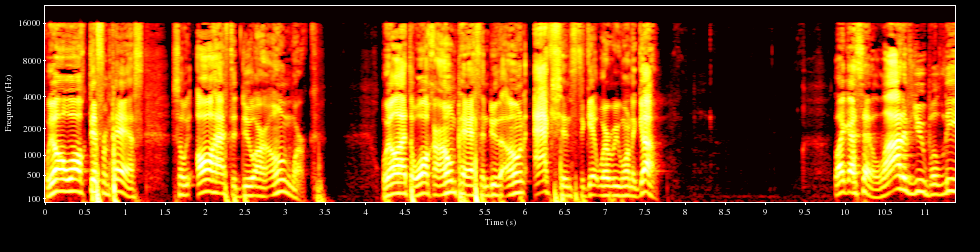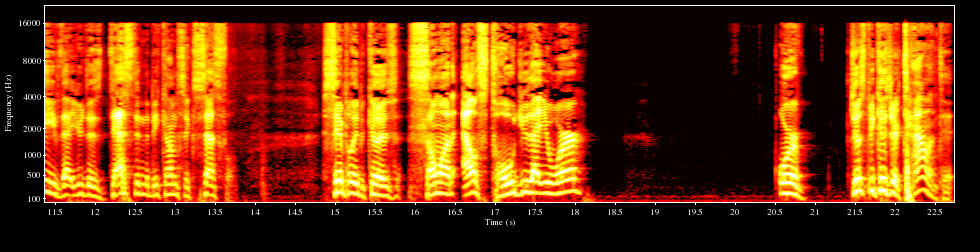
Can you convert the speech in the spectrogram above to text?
We all walk different paths, so we all have to do our own work. We all have to walk our own path and do the own actions to get where we want to go. Like I said, a lot of you believe that you're just destined to become successful simply because someone else told you that you were, or just because you're talented.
